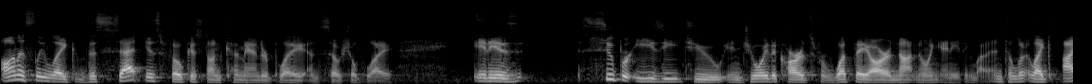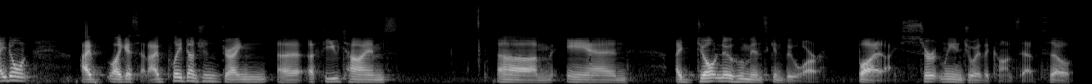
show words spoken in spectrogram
Honestly, like the set is focused on commander play and social play. It is super easy to enjoy the cards for what they are, not knowing anything about it. And to learn, like I don't, I like I said, I've played Dungeons and Dragons uh, a few times, um, and I don't know who Minsc and Boo are, but I certainly enjoy the concept. So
